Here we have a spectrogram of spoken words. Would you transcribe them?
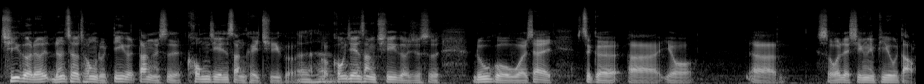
区隔人人车冲突。第一个当然是空间上可以区隔。嗯空间上区隔就是，如果我在这个呃有。呃，所谓的行人庇护岛，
